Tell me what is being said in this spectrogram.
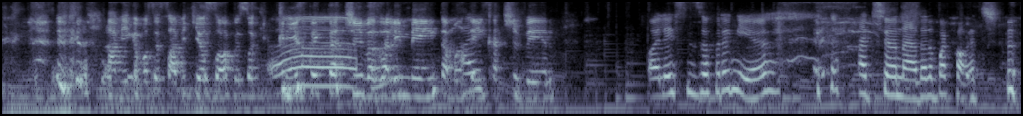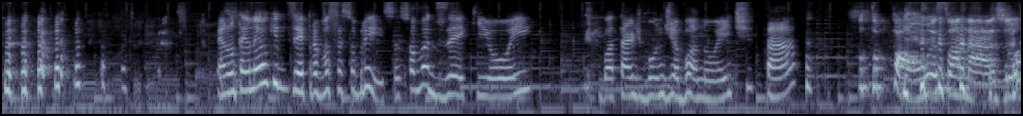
Amiga, você sabe que eu sou a pessoa que cria ah, expectativas, alimenta, mantém ai, cativeiro. Olha a esquizofrenia adicionada no pacote. eu não tenho nem o que dizer para você sobre isso. Eu só vou dizer que oi, boa tarde, bom dia, boa noite, tá? Tudo bom, eu sou a Nájila.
